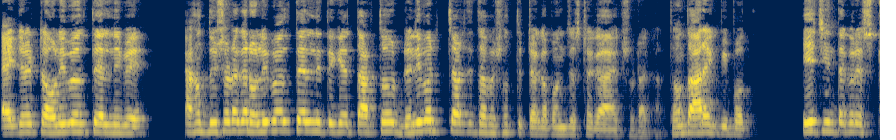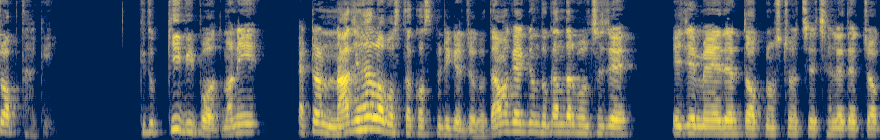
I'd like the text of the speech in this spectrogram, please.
একজন একটা অলিভ অয়েল তেল নিবে, এখন দুইশো টাকার অলিভ অয়েল তেল নিতে গিয়ে তার তো ডেলিভারি চার্জ দিতে হবে সত্তর টাকা, পঞ্চাশ টাকা, একশো টাকা। তখন তো আরেক বিপদ। এই চিন্তা করে স্টপ থাকে। কিন্তু কি বিপদ? মানে একটা নাজেহাল অবস্থা কসমেটিকের জগতে। আমাকে একজন দোকানদার বলছে যে, এই যে মেয়েদের ত্বক নষ্ট হচ্ছে, ছেলেদের চক,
